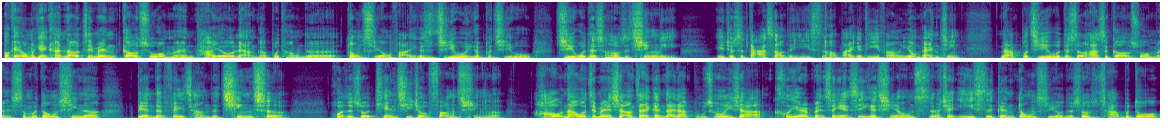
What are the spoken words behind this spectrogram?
OK，我们可以看到这边告诉我们，它有两个不同的动词用法，一个是及物，一个不及物。及物的时候是清理，也就是打扫的意思，哈，把一个地方用干净。那不及物的时候，它是告诉我们什么东西呢？变得非常的清澈，或者说天气就放晴了。好，那我这边想再跟大家补充一下，clear 本身也是一个形容词，而且意思跟动词有的时候是差不多。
